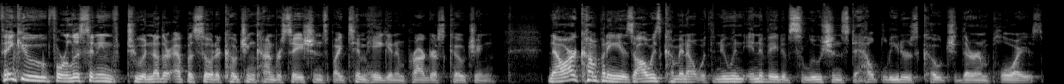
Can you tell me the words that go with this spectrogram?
Thank you for listening to another episode of Coaching Conversations by Tim Hagen and Progress Coaching. Now, our company is always coming out with new and innovative solutions to help leaders coach their employees.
